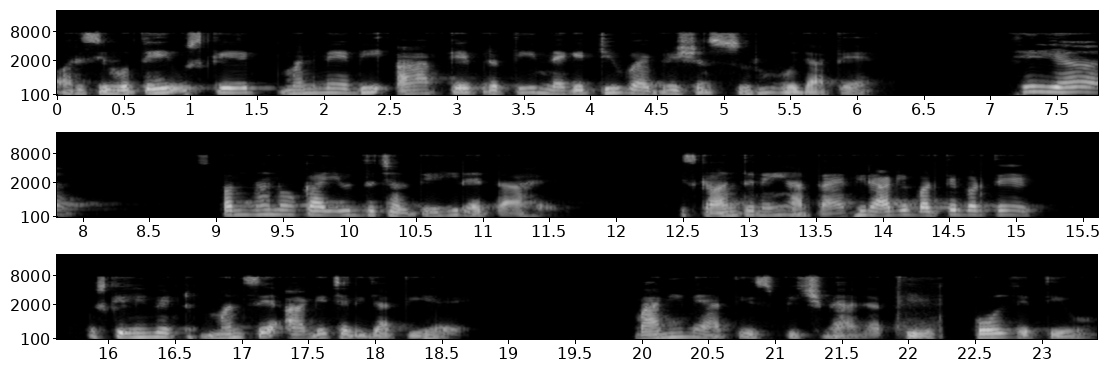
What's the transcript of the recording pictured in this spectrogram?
और इसी होते ही उसके मन में भी आपके प्रति नेगेटिव वाइब्रेशन शुरू हो जाते हैं। फिर यह स्पंदनों का युद्ध चलते ही रहता है। इसका अंत नहीं आता है। फिर आगे बढ़ते बढ़ते उसकी लिमिट मन से आगे चली जाती है। वाणी में आती है स्पीच में आ जाती है, बोल देती हो।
